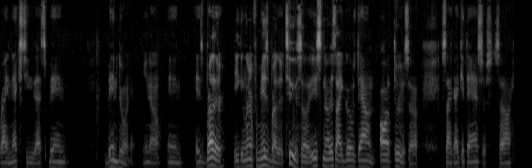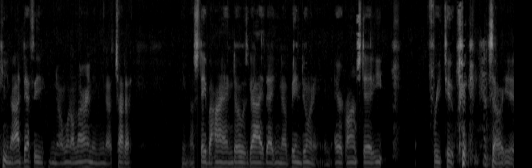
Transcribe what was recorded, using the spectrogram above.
right next to you that's been been doing it. You know, and his brother, he can learn from his brother too. So it's you know, it's like goes down all through. So it's like I get the answers. So you know, I definitely you know want to learn and you know try to you know stay behind those guys that you know been doing it. And Arik Armstead, he freak too. so yeah.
